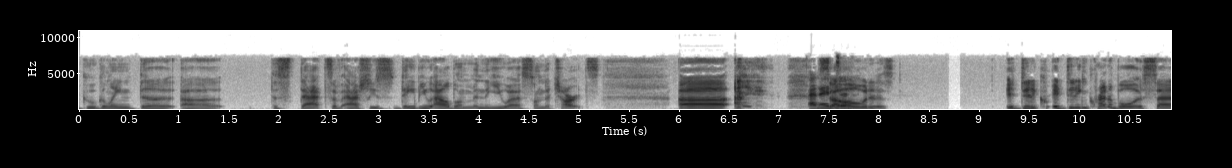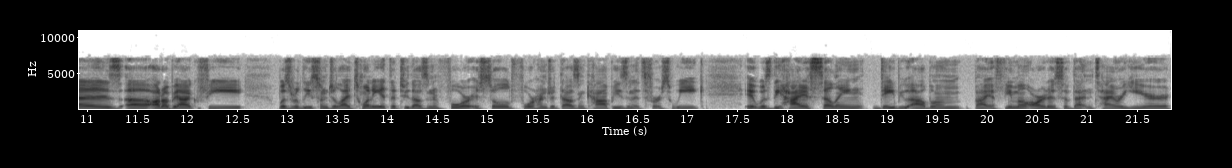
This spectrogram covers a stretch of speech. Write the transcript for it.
googling the uh, the stats of Ashlee's debut album in the U.S. on the charts. Uh, and it so did, what it is. It did it did incredible. It says uh, autobiography was released on July 20th of 2004. It sold 400,000 copies in its first week. It was the highest selling debut album by a female artist of that entire year,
